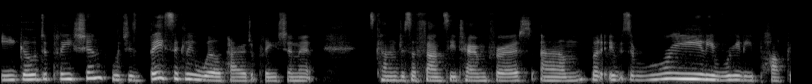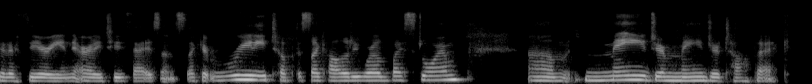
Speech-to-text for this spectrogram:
ego depletion, which is basically willpower depletion. It, kind of just a fancy term for it. Um, but it was a really, really popular theory in the early 2000s. Like it really took the psychology world by storm. Um, major, major topic.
